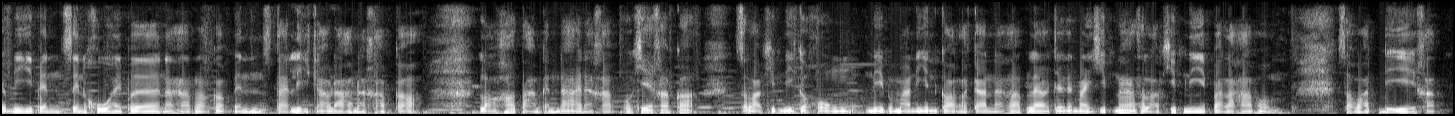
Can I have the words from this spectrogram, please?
จะมีเป็นเซนคูไฮเปอร์นะครับแล้วก็เป็นสแตนลี9ดาวนะครับ ก็ลองเข้าตามกันได้นะครับ โอเคครับก็สำหรับคลิปนี้ก็คงมีประมาณนี้กันก่อนละกันนะครับ แล้วเจอกันใหม่คลิปหน้าสำหรับคลิปนี้ไปละครับผม สวัสดีครับ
